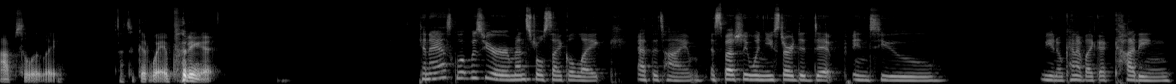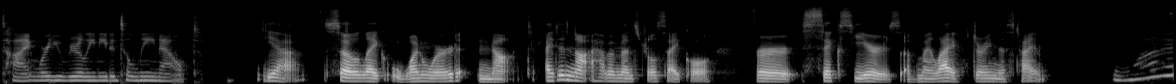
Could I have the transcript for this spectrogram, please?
absolutely. That's a good way of putting it. Can I ask what was your menstrual cycle like at the time, especially when you started to dip into you know, kind of like a cutting time where you really needed to lean out? Yeah. So, like one word, not. I did not have a menstrual cycle for six years of my life during this time. What?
